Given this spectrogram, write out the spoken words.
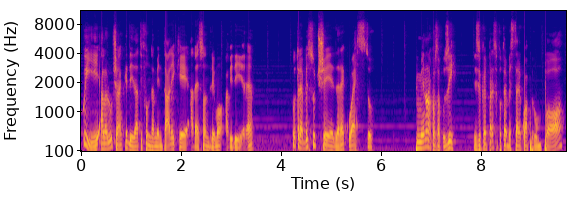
Qui alla luce anche dei dati fondamentali che adesso andremo a vedere potrebbe succedere questo. Più o meno una cosa così. Il prezzo potrebbe stare qua per un po'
